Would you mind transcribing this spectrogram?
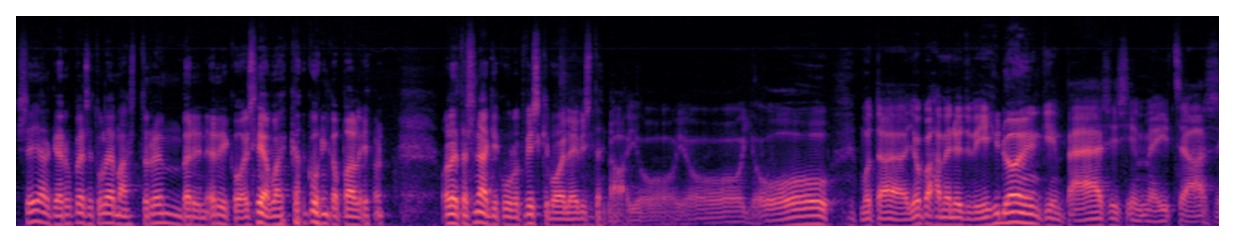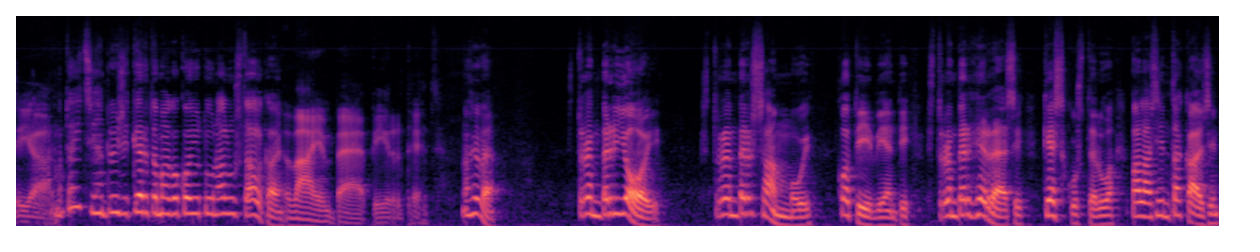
sen jälkeen rupesi tulemaan Strömberin erikoisia vaikka kuinka paljon. Olette sinäkin kuullut viskivoileivistä? No joo, joo, joo. Mutta jokohan me nyt vihdoinkin pääsisimme itse asiaan. Mutta itsehän pyysit kertomaan koko jutun alusta alkaen. Vain pääpiirteet. No hyvä. Strömber joi. Strömber sammui. Kotivienti. Strömber heräsi. Keskustelua. Palasin takaisin.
